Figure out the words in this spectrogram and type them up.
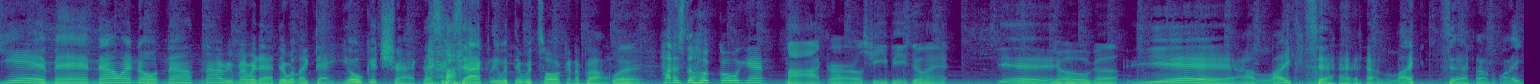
yeah, man. Now I know. Now, now I remember that they were like that yoga track. That's exactly what they were talking about. Word. How does the hook go again? My girl, she be doing Yeah. yoga. Yeah, I like that. I like that. I like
